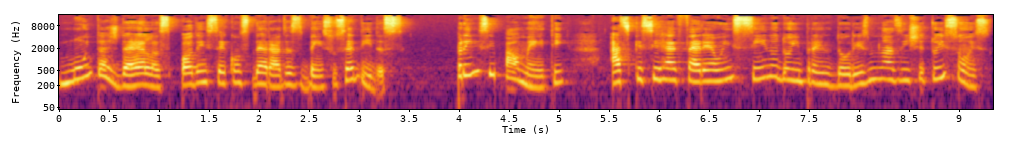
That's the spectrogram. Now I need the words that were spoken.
muitas delas podem ser consideradas bem-sucedidas, principalmente as que se referem ao ensino do empreendedorismo nas instituições,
